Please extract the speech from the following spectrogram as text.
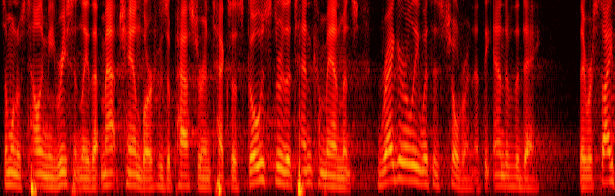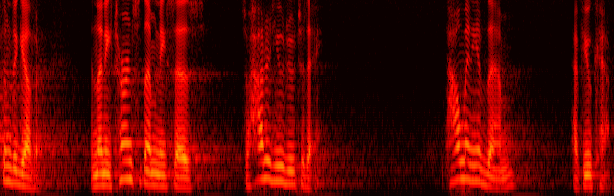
Someone was telling me recently that Matt Chandler, who's a pastor in Texas, goes through the Ten Commandments regularly with his children at the end of the day. They recite them together. And then he turns to them and he says, So, how did you do today? How many of them have you kept?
